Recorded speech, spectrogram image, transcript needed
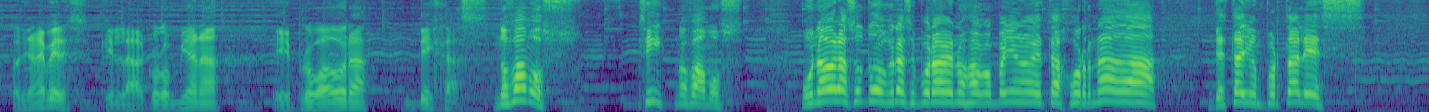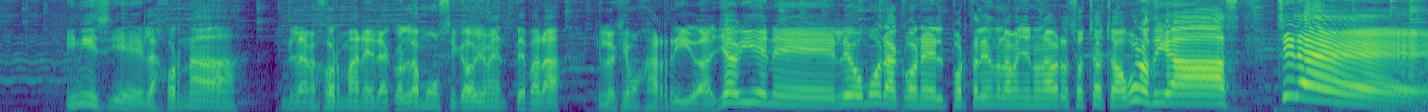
Tatiana Pérez, que es la colombiana eh, probadora de Haas. ¡Nos vamos! Sí, nos vamos. Un abrazo a todos, gracias por habernos acompañado en esta jornada de Estadio en Portales. Inicie la jornada de la mejor manera, con la música, obviamente, para que lo dejemos arriba. Ya viene Leo Mora con el Portaleando de la Mañana. Un abrazo, chao, chao. Buenos días, Chile.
